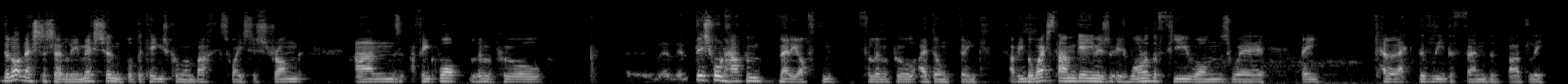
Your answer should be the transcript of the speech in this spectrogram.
They're not necessarily missing, but the king's coming back twice as strong. And I think what Liverpool, this won't happen very often for Liverpool, I don't think. I think the West Ham game is, is one of the few ones where they collectively defended badly.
